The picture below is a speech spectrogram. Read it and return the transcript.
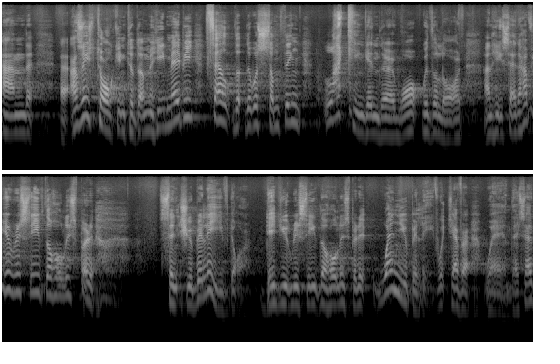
and uh, as he's talking to them, he maybe felt that there was something lacking in their walk with the Lord. And he said, Have you received the Holy Spirit since you believed? Or did you receive the Holy Spirit when you believed? Whichever way. And they said,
